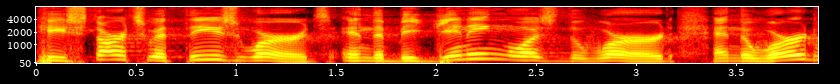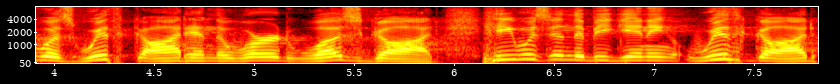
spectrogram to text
he starts with these words In the beginning was the Word, and the Word was with God, and the Word was God. He was in the beginning with God.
